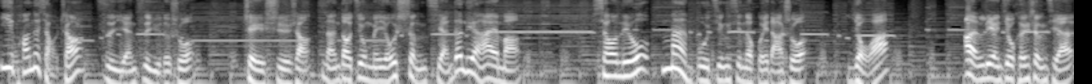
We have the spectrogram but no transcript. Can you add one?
一旁的小张自言自语地说：“这世上难道就没有省钱的恋爱吗？”小刘漫不经心地回答说：“有啊，暗恋就很省钱。”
